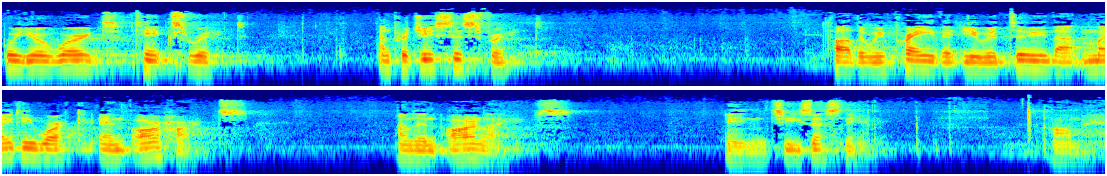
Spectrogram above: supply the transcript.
where your word takes root and produces fruit. Father, we pray that you would do that mighty work in our hearts and in our lives. In Jesus' name, Amen.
